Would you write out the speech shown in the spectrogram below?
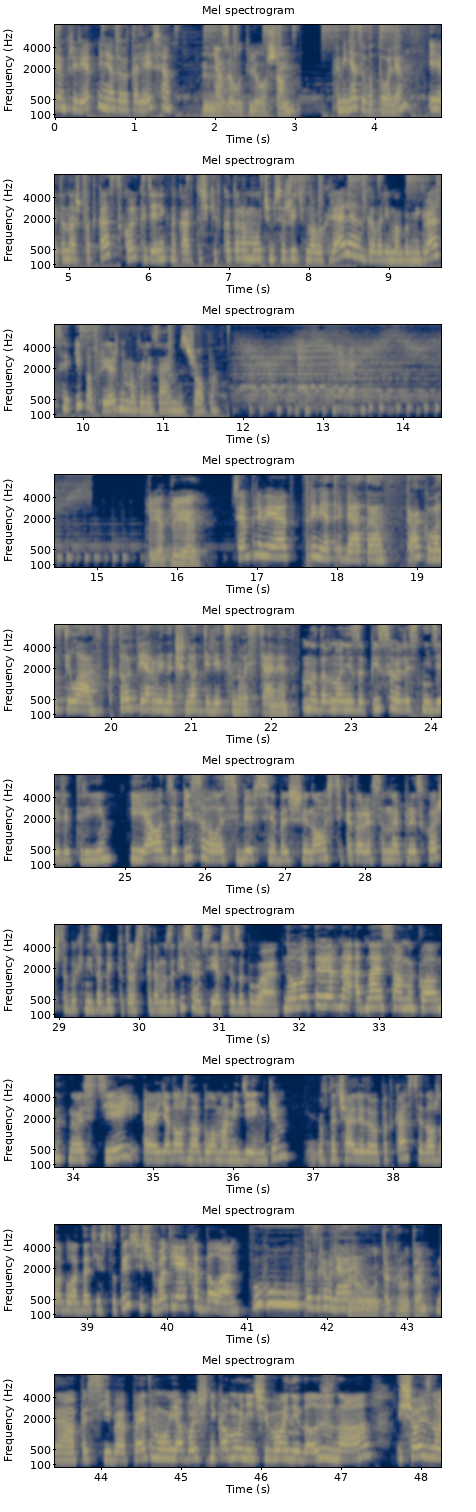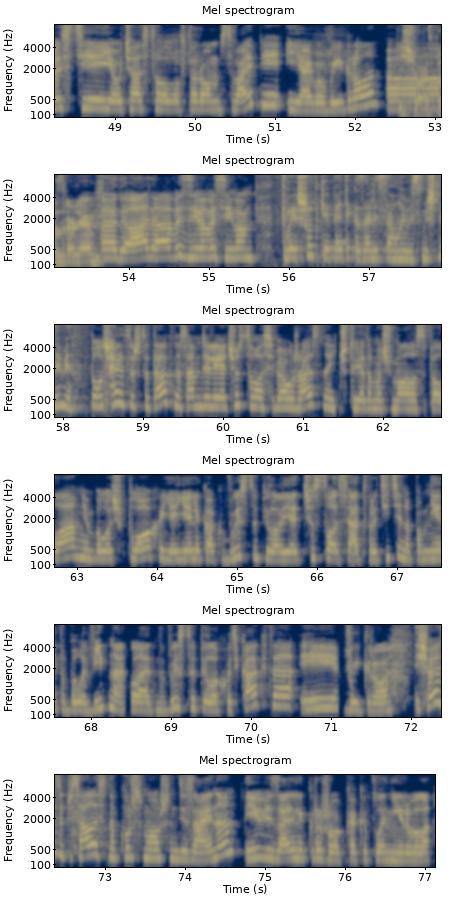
Всем привет, меня зовут Олеся. Меня зовут Лёша. А меня зовут Оля. И это наш подкаст «Сколько денег на карточке», в котором мы учимся жить в новых реалиях, говорим об эмиграции и по-прежнему вылезаем из жопы. Привет-привет. Всем привет! Привет, ребята! Как у вас дела? Кто первый начнет делиться новостями? Мы давно не записывались, недели три. И я вот записывала себе все большие новости, которые со мной происходят, чтобы их не забыть, потому что когда мы записываемся, я все забываю. Но вот, наверное, одна из самых главных новостей. Э, я должна была маме деньги в начале этого подкаста я должна была отдать ей 100 тысяч, и вот я их отдала. Угу, поздравляю. Круто, круто. Да, спасибо. Поэтому я больше никому ничего не должна. Еще из новостей я участвовала во втором свайпе, и я его выиграла. Еще а, раз поздравляю. А, да, да, спасибо, спасибо. Твои шутки опять оказались самыми смешными? Получается, что так. На самом деле я чувствовала себя ужасно, что я там очень мало спала, мне было очень плохо, я еле как выступила, я чувствовала себя отвратительно, по мне это было видно. Ладно, выступила хоть как-то и выиграла. Еще я записалась на курс моушен дизайна и вязальный кружок, как и планировала.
